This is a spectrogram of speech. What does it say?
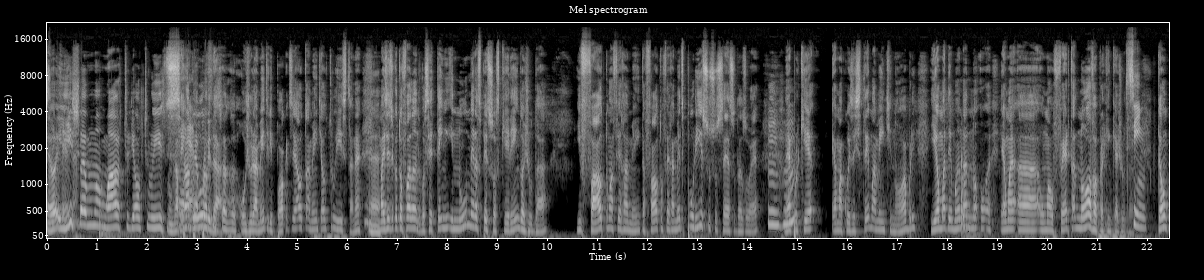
É, isso é um, um ato de altruísmo. A sem própria dúvida, do... o juramento de Hipócrates é altamente altruísta, né? É. Mas é isso que eu tô falando, você tem inúmeras pessoas querendo ajudar e falta uma ferramenta, faltam ferramentas, por isso o sucesso da Zoé, Uhum. né? Porque é uma coisa extremamente nobre e é uma demanda, no- é uma, ah, uma oferta nova para quem quer ajudar. Sim. Então,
